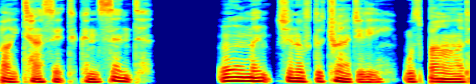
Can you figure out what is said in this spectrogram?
By tacit consent, all mention of the tragedy was barred.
